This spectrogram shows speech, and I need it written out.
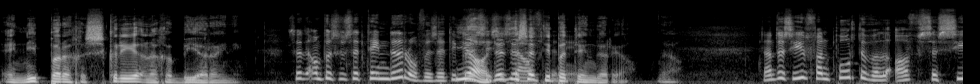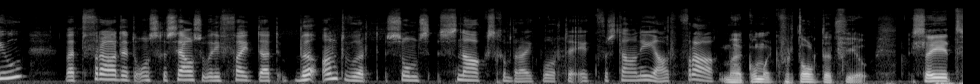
en nie per 'n geskree in 'n gebeurry nie. So dit amper soos 'n tender of is dit presies Ja, dit is 'n tipe tender, ja. Ja. Dan is hier van Portewil af Cecile wat vra dat ons gesels oor die feit dat beantwoord soms snaaks gebruik word. Ek verstaan nie haar vraag. Maar kom ek vertolk dit vir jou. Sy het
